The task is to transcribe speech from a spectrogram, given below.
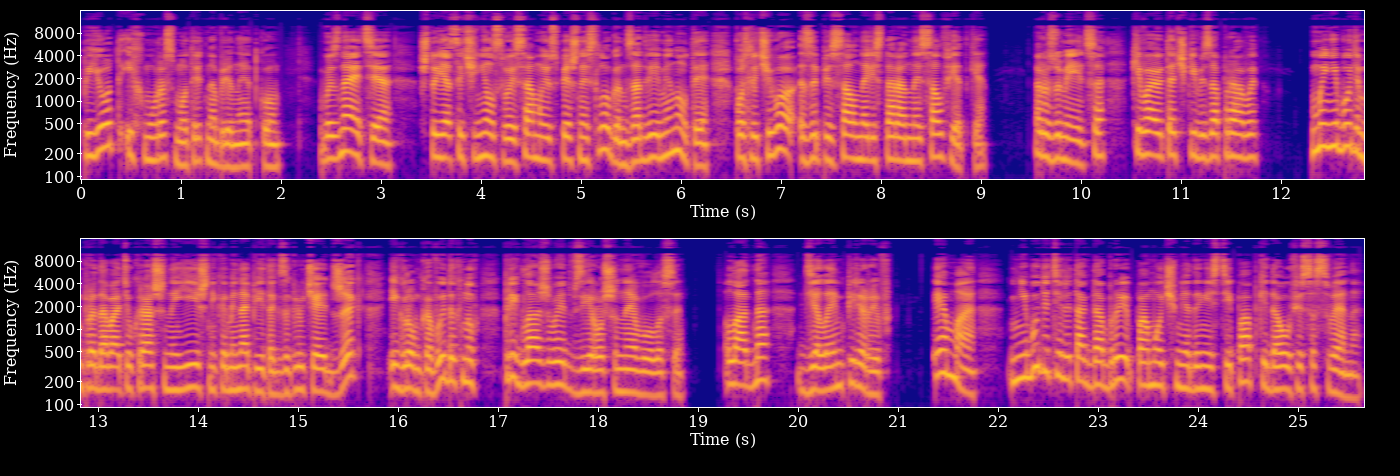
пьет и хмуро смотрит на брюнетку. «Вы знаете, что я сочинил свой самый успешный слоган за две минуты, после чего записал на ресторанной салфетке?» «Разумеется», — кивают очки без оправы. «Мы не будем продавать украшенный яичниками напиток», заключает Джек и, громко выдохнув, приглаживает взъерошенные волосы. «Ладно, делаем перерыв. Эмма, не будете ли так добры помочь мне донести папки до офиса Свена?»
